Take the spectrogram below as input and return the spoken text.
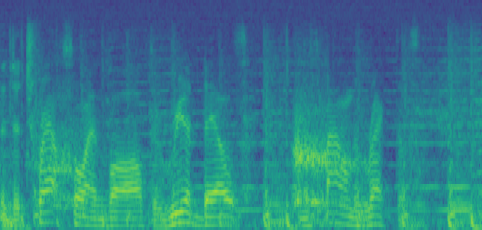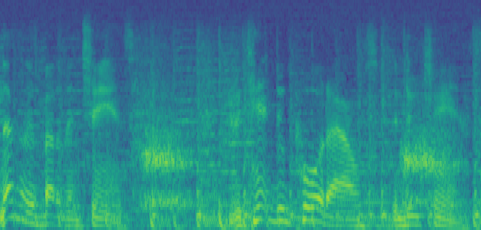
the, the traps are involved, the rear delts, and the spinal erectors. Nothing is better than chins. If you can't do pull downs, then do chins.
